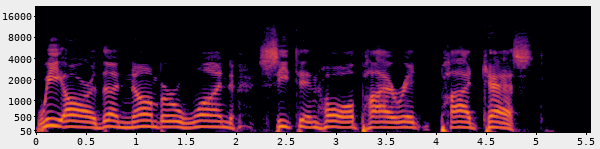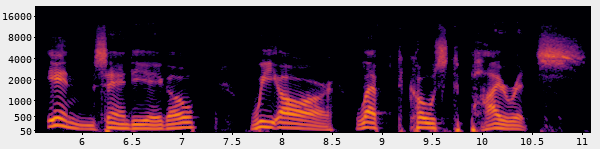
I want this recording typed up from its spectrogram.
We are the number one Seton Hall Pirate podcast in San Diego. We are Left Coast Pirates.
